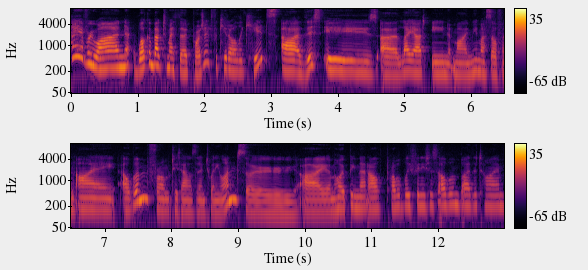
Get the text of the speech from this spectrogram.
Hi everyone, welcome back to my third project for Kitaholic Kits. Uh, this is a layout in my Me, Myself and I album from 2021. So I am hoping that I'll probably finish this album by the time,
